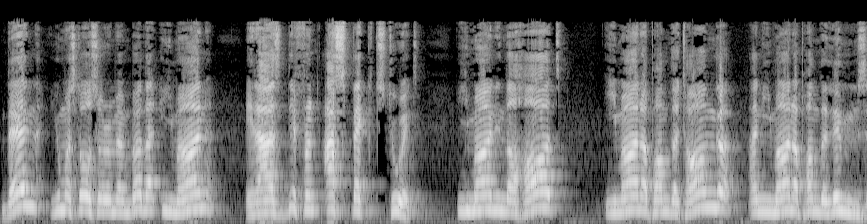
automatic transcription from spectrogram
Then you must also remember that Iman, it has different aspects to it. Iman in the heart, Iman upon the tongue, and Iman upon the limbs.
